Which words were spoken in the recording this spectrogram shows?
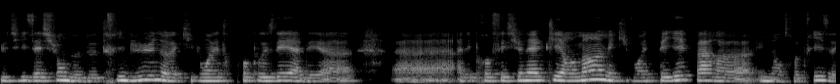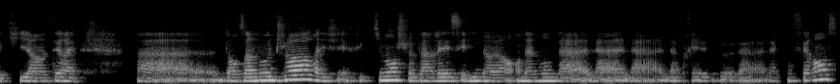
l'utilisation de, tribunes qui vont être proposées à des, à des professionnels clés en main, mais qui vont être payés par une entreprise qui a intérêt. Euh, dans un autre genre, effectivement, je parlais, Céline, euh, en amont de la, la, conférence,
